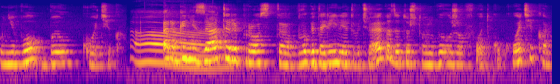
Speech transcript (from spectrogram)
у него был котик. А. Организаторы просто благодарили этого человека за то, что он выложил фотку котика.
